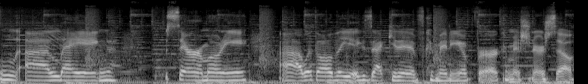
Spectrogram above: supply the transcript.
uh, laying ceremony uh, with all the executive committee for our commissioners. So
